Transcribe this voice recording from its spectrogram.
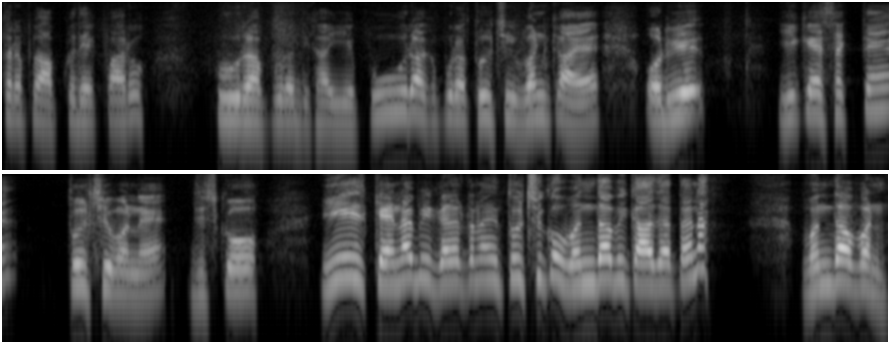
तरफ़ आपको देख पा रहे हो, पूरा पूरा दिखाइए, पूरा का पूरा तुलसी वन का है। और ये ये कह सकते हैं तुलसी वन है, जिसको, ये कहना भी गलत ना तुलसी को वंदा भी कहा जाता है ना, वंदा वन।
